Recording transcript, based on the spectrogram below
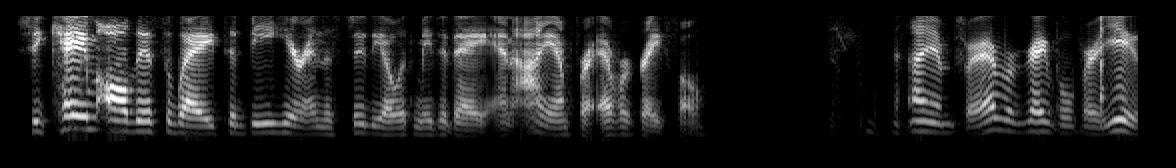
She came all this way to be here in the studio with me today, and I am forever grateful. I am forever grateful for you.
